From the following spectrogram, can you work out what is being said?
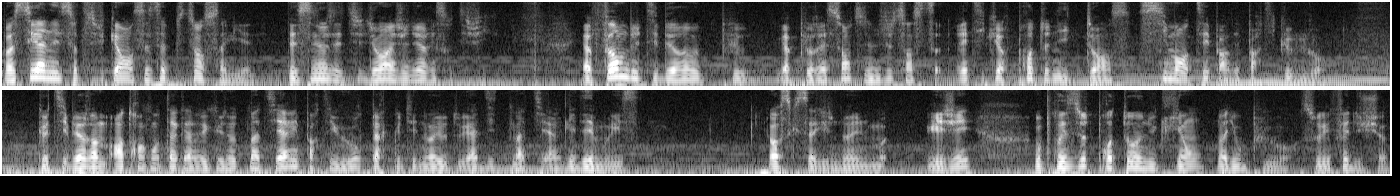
Voici l'année scientifique avancée de cette puissance alienne, destinée aux étudiants, ingénieurs et scientifiques. La forme du Tiberium la plus, récente est une substance réticulaire protonique dense, cimentée par des particules lourdes. Que le Tiberium entre en contact avec une autre matière, les particules lourdes percutent les noyaux de la dite matière, les démolissent. Lorsqu'il s'agit de noyaux légers, ou pour les autres protonucléons, noyaux plus lourds, sous l'effet du choc.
